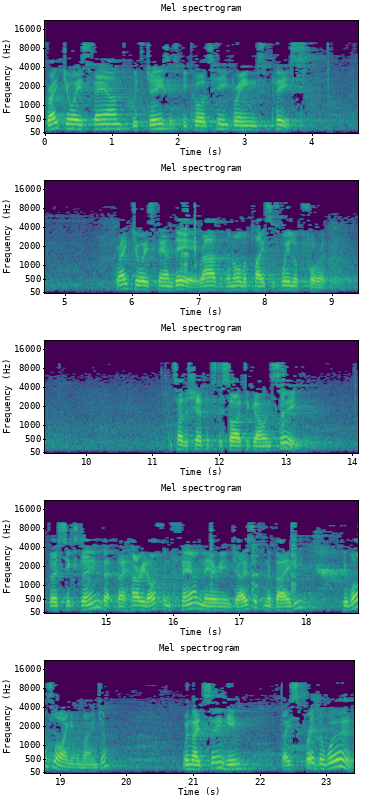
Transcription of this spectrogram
Great joy is found with Jesus because he brings peace. Great joy is found there rather than all the places we look for it. And so the shepherds decide to go and see. Verse 16, that they hurried off and found Mary and Joseph and the baby who was lying in a manger. When they'd seen him, they spread the word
